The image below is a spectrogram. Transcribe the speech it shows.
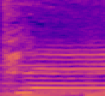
play.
